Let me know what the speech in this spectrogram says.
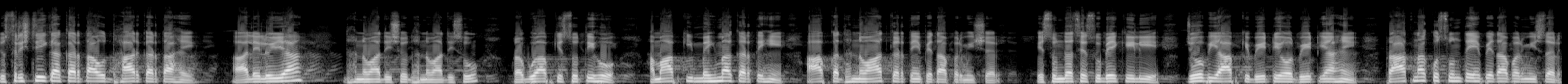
जो सृष्टि का करता, उद्धार करता है। आले लुया धन्यवाद ईशु प्रभु आपकी स्तुति हो। हम आपकी महिमा करते हैं। आपका धन्यवाद करते हैं पिता परमेश्वर। इस सुंदर से सुबह के लिए जो भी आपके बेटे और बेटियाँ हैं, प्रार्थना को सुनते हैं पिता परमेश्वर।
